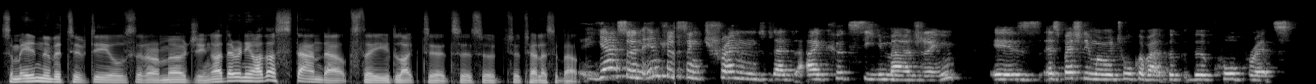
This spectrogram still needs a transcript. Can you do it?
some innovative deals that are emerging. Are there any other standouts that you'd like to to, to, to tell us about? Yeah, so an interesting trend that I could see emerging is, especially when we talk about the, the corporates,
